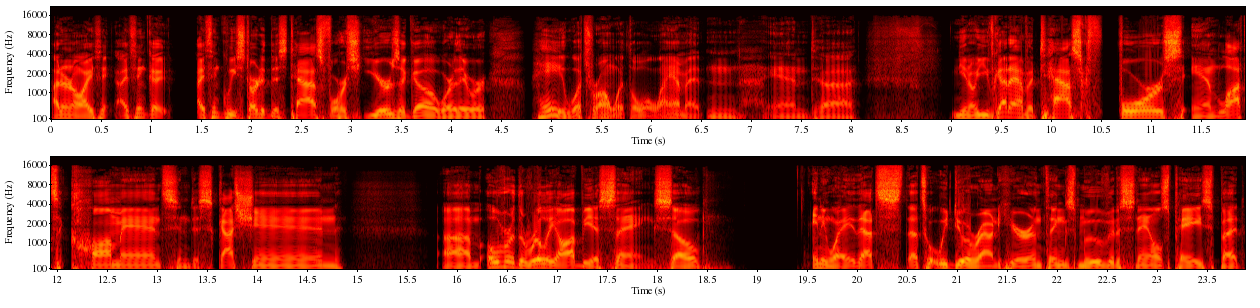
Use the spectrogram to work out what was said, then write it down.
I don't know. I think I think I, I think we started this task force years ago where they were, hey, what's wrong with the Willamette, and and uh, you know, you've got to have a task force and lots of comments and discussion um, over the really obvious things. So anyway, that's that's what we do around here, and things move at a snail's pace. But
